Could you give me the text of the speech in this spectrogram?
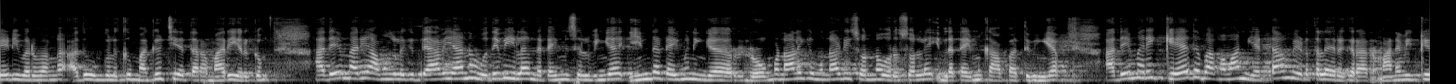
தேடி வருவாங்க. அது உங்களுக்கு மகிழ்ச்சியை தர மாதிரி இருக்கும். அதே மாதிரி அவங்களுக்கு தேவையான உதவியெல்லாம் அந்த டைம் செல்வீங்க. இந்த டைமு நீங்கள் ரொம்ப நாளைக்கு முன்னாடி சொன்ன ஒரு சொல்லை இந்த டைம் காப்பாற்றுவீங்க அதே மாதிரி கேது பகவான் எட்டாம் இடத்துல இருக்கிறார். மனைவிக்கு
